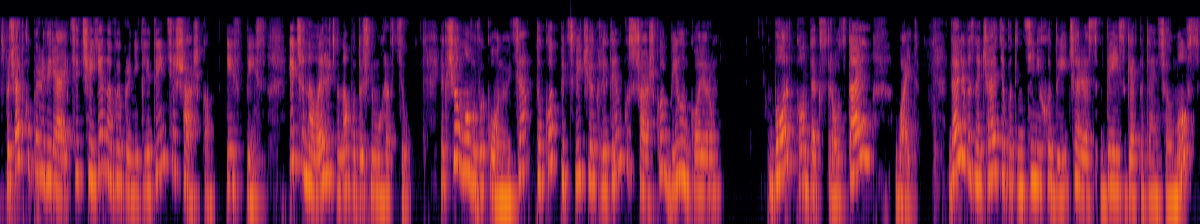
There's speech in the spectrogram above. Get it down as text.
Спочатку перевіряється, чи є на вибраній клітинці шашка if piece, і чи належить вона поточному гравцю. Якщо умови виконуються, то код підсвічує клітинку з шашкою білим кольором. Board Context Row Style White. Далі визначаються потенційні ходи через These Get Potential Moves,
